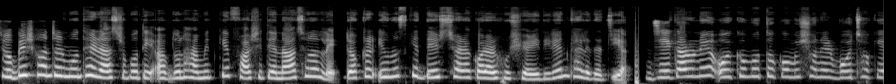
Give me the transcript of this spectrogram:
চব্বিশ ঘণ্টার মধ্যে রাষ্ট্রপতি আব্দুল হামিদকে ফাঁসিতে না ছড়ালে ডক্টর ইউনুসকে দেশ ছাড়া করার হুঁশিয়ারি দিলেন খালেদা জিয়া। যে কারণে ঐকমত্য কমিশনের বৈঠকে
